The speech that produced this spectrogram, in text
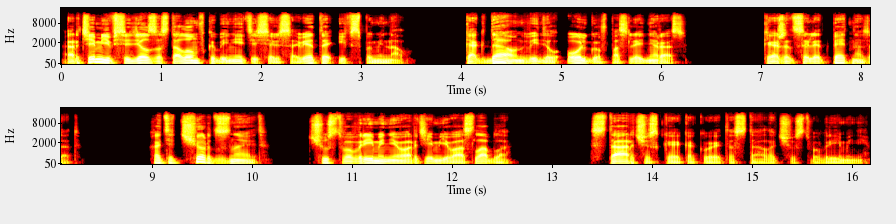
Артемьев сидел за столом в кабинете сельсовета и вспоминал. Когда он видел Ольгу в последний раз? Кажется, лет пять назад. Хотя черт знает, чувство времени у Артемьева ослабло. Старческое какое-то стало чувство времени.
